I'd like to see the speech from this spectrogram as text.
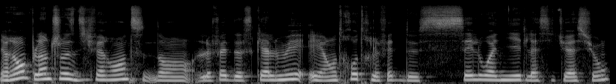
il y a vraiment plein de choses différentes dans le fait de se calmer et entre autres le fait de s'éloigner de la situation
